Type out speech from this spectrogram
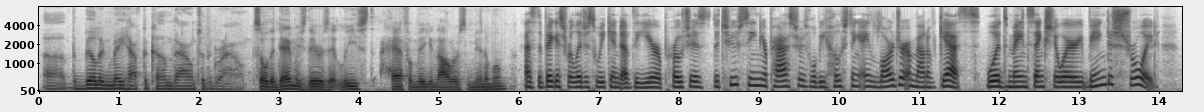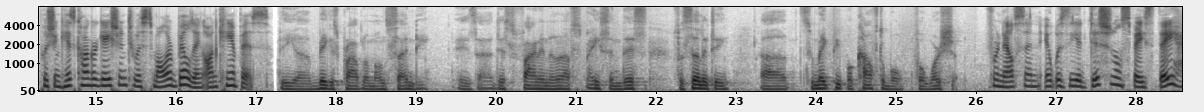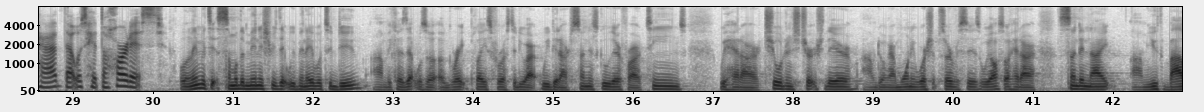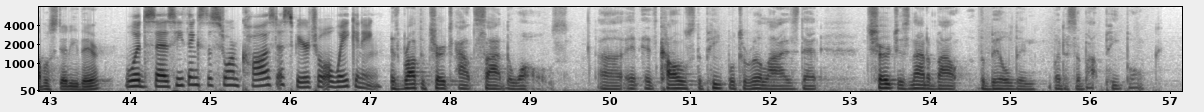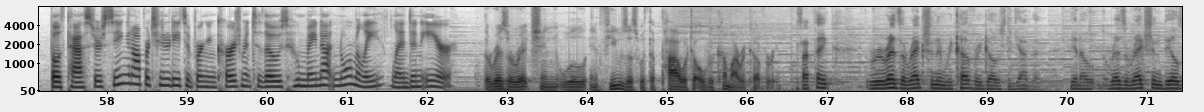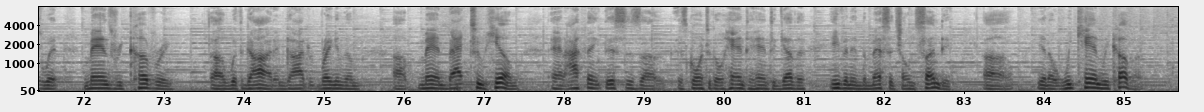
uh, the building may have to come down to the ground. So the damage there is at least half a million dollars minimum. As the biggest religious weekend of the year approaches, the two senior pastors will be hosting a larger amount of guests, Wood's main sanctuary being destroyed, pushing his congregation to a smaller building on campus. The uh, biggest problem on Sunday is uh, just finding enough space in this facility uh, to make people comfortable for worship. For Nelson, it was the additional space they had that was hit the hardest. Limited some of the ministries that we've been able to do um, because that was a, a, great place for us to do our, we did our Sunday school there for our teens. We had our children's church there um, doing our morning worship services. We also had our Sunday night um, youth Bible study there. Wood says he thinks the storm caused a spiritual awakening. It's brought the church outside the walls. Uh, it, it caused the people to realize that church is not about the building, but it's about people. Both pastors seeing an opportunity to bring encouragement to those who may not normally lend an ear. The resurrection will infuse us with the power to overcome our recovery. I think resurrection and recovery goes together. You know, the resurrection deals with man's recovery uh, with God and God bringing them uh, man back to Him. And I think this is uh, is going to go hand to hand together, even in the message on Sunday. You know, we can recover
